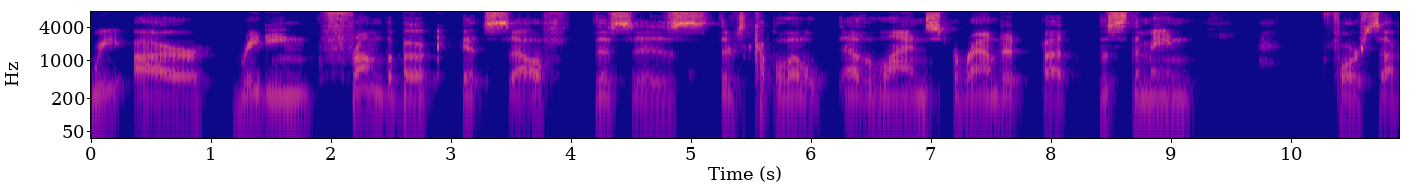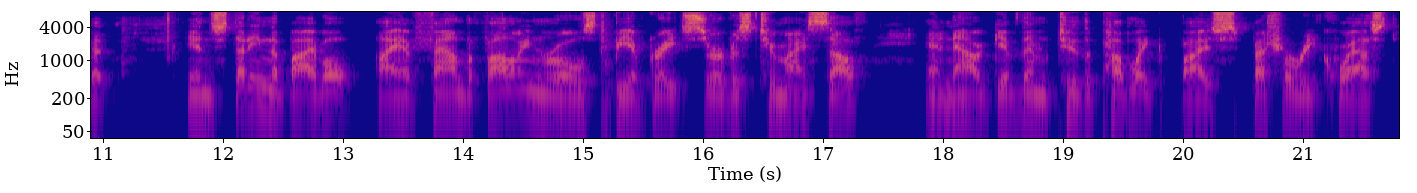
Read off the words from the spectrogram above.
we are reading from the book itself. This is, there's a couple little other lines around it, but this is the main force of it. In studying the Bible, I have found the following rules to be of great service to myself and now give them to the public by special request.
